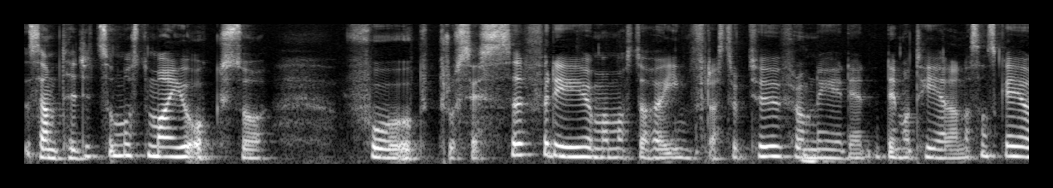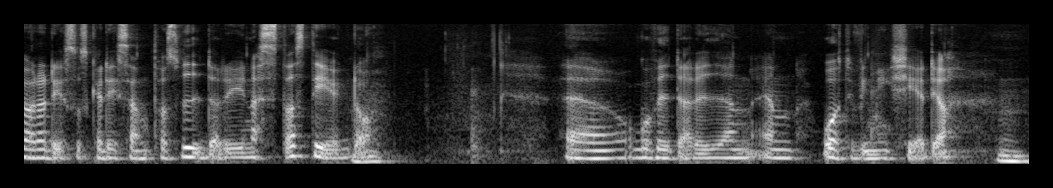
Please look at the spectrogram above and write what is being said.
samtidigt så måste man ju också få upp processer för det och man måste ha infrastruktur för om det är demonterarna som ska göra det så ska det sen tas vidare i nästa steg då. Mm. och gå vidare i en, en återvinningskedja. Mm.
